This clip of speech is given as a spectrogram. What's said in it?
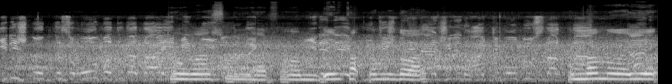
giriş noktası olmadığına dair bir bunlar falan. Yine Benim de katmanımda müthiş bir da var. enerjinin hakim olduğu statta Ondan dolayı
